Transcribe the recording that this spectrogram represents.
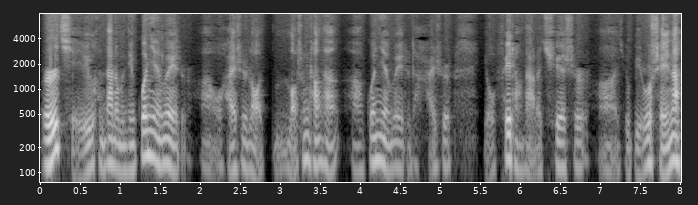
而且有一个很大的问题，关键位置啊，我还是老老生常谈啊，关键位置它还是有非常大的缺失啊，就比如谁呢？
